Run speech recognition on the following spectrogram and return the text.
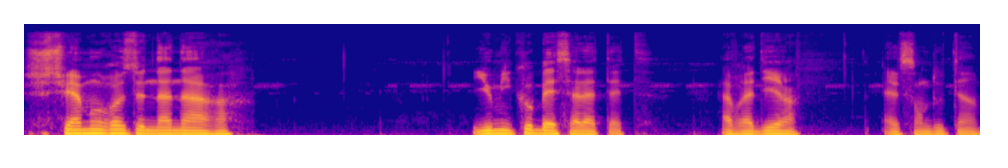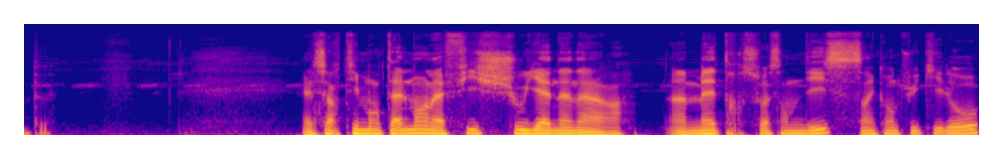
Je suis amoureuse de Nanara. Yumiko baissa la tête. À vrai dire, elle s'en doutait un peu. Elle sortit mentalement la fiche Shuya Nanara. 1m70, 58 kg,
